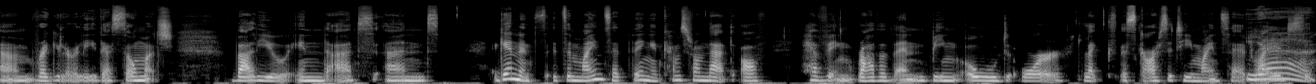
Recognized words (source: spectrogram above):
um, regularly, there's so much value in that. And again, it's, it's a mindset thing. It comes from that of having rather than being owed or like a scarcity mindset, Yeah. right?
